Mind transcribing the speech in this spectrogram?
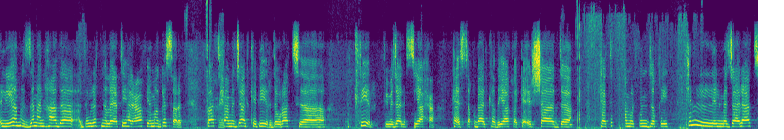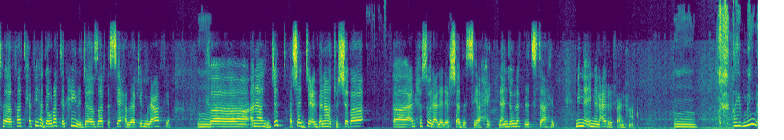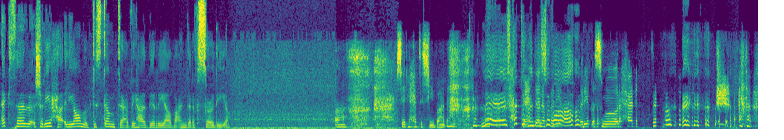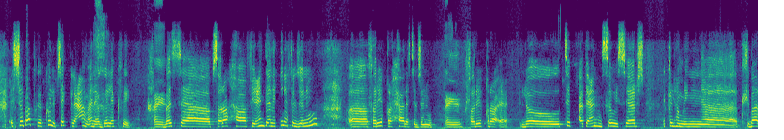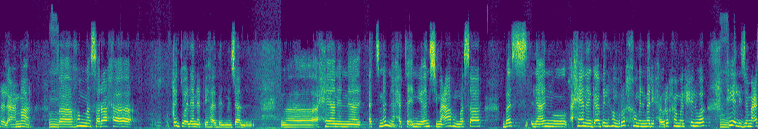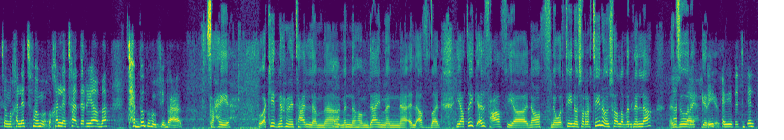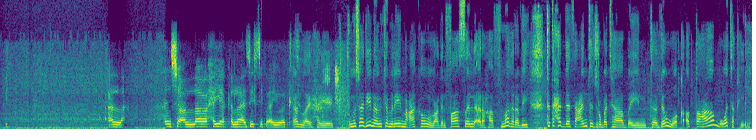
اليوم الزمن هذا دولتنا الله يعطيها العافية ما قصرت. فاتحة مجال كبير دورات آه، كثير في مجال السياحة. كاستقبال كضيافة كإرشاد كتعامل فندقي. كل المجالات فاتحة فيها دورات الحين جاء وزارة السياحة الله يعطيهم العافية. فأنا جد أشجع البنات والشباب آه، على الحصول على الإرشاد السياحي لأن جولتنا تستاهل. منا إن نعرف عنها. مم. طيب مين أكثر شريحة اليوم بتستمتع بهذه الرياضة عندنا في السعودية؟ شريحة الشيبان. ليش؟ حتى عند عندنا فريق الشباب فريق اسمه رحالة الشباب ككل بشكل عام أنا أقول لك فيه. أي. بس آه، بصراحة في عندنا هنا في الجنوب آه، فريق رحالة الجنوب. أي. فريق رائع. لو تبحثي عنهم سوي search كلهم من آه، كبار الأعمار. فهم صراحة قدوة لنا في هذا المجال. آه، أحيانا أتمنى حتى أني أمشي معاهم مسار بس لأنه أحيانا أقابلهم روحهم المرحة وروحهم الحلوة هي اللي جمعتهم وخلتهم وخلت هذه الرياضة تحببهم في بعض. صحيح. وأكيد نحن نتعلم منهم دائما الأفضل. يعطيك ألف عافية نوف نورتينا وشرفتينا وإن شاء الله بإذن الله نزورك قريب. حبيبة قلبي. الله. إن شاء الله. حياك الله عزيزتي في أي وقت. الله يحييك. مشاهدينا مكملين معاكم وبعد الفاصل رهف مغربي تتحدث عن تجربتها بين تذوق الطعام وتقييمه.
